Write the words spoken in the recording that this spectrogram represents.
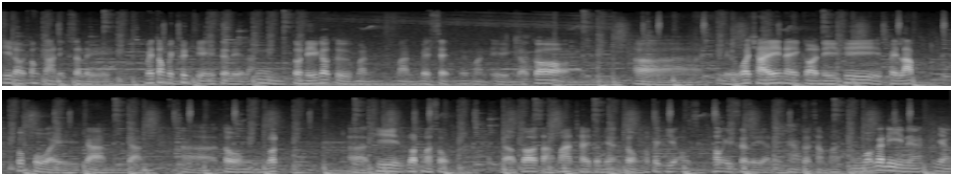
ที่เราต้องการเอ็กซเรย์ไม่ต้องไปขึ้นเตียงเอ็กซเรย์แล้วอืม ตัวนี้ก็คือมันมันเบ็ดเสร็จด้วยมันเอง แล้วก็เอ่อหรือว่าใช้ในกรณีที่ไปรับผู้ป่วยจากจากเอ่อตรงรถเอ่อที่รถมาส่ง เราก็สามารถใช้ตัวเนี้ยส่งเข้าไปที่ห้องห้องเอ็กซเรย์อะไรครับก็สามารถผมว่าก็ดีนะ อย่าง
